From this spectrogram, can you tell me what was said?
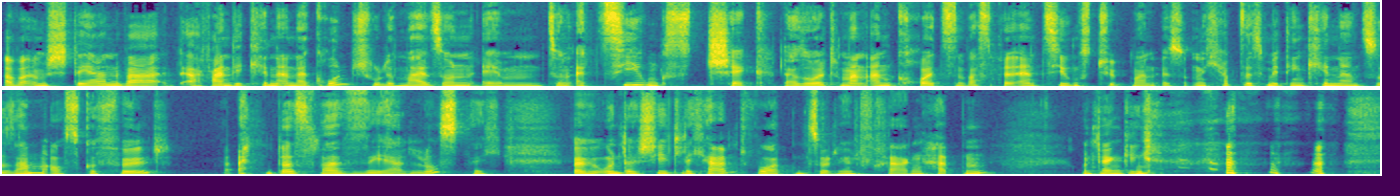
Aber im Stern war, da waren die Kinder an der Grundschule mal so ein, ähm, so ein Erziehungscheck. Da sollte man ankreuzen, was für ein Erziehungstyp man ist. Und ich habe das mit den Kindern zusammen ausgefüllt. Das war sehr lustig, weil wir unterschiedliche Antworten zu den Fragen hatten. Und dann ging,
